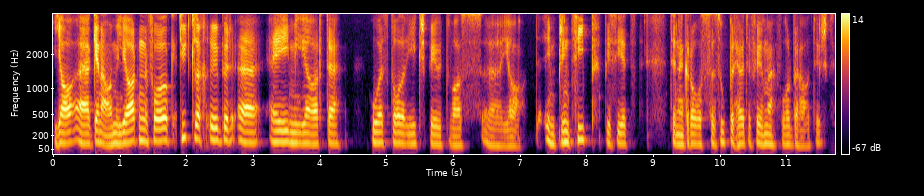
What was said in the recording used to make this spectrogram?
Ja, äh, genau. Ein Milliardenerfolg. Deutlich über äh, 1 Milliarde US-Dollar eingespielt, was äh, ja, im Prinzip bis jetzt den grossen Superheldenfilmen vorbehalten ist.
